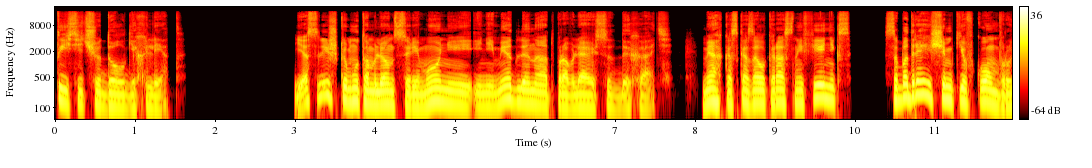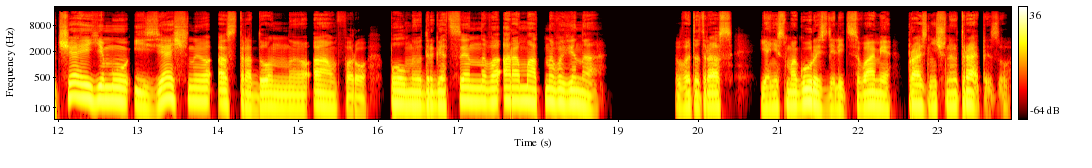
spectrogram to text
тысячу долгих лет. Я слишком утомлен церемонией и немедленно отправляюсь отдыхать», — мягко сказал Красный Феникс, с ободряющим кивком вручая ему изящную астрадонную амфору, полную драгоценного ароматного вина. «В этот раз я не смогу разделить с вами праздничную трапезу.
